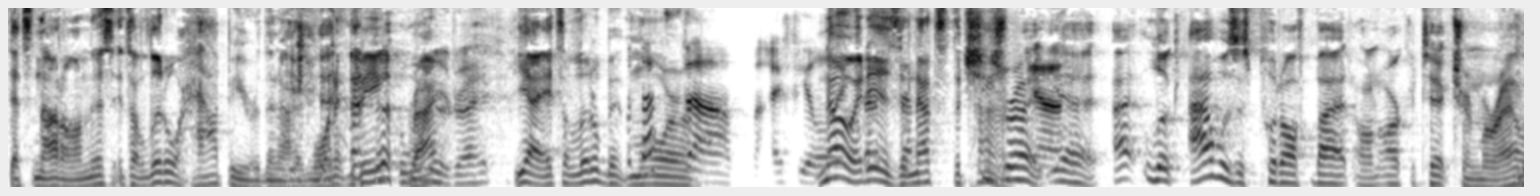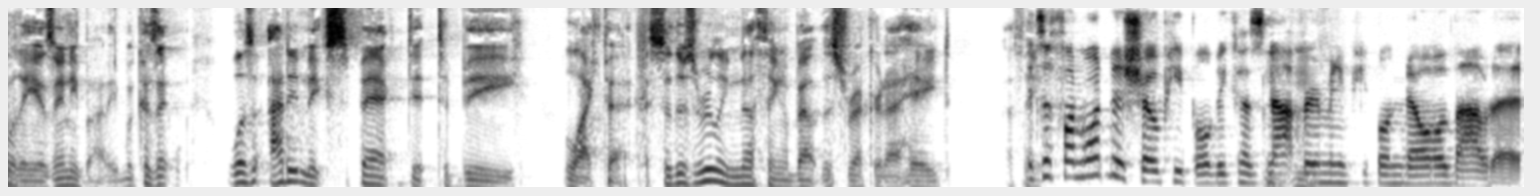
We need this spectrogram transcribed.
that's not on this. It's a little happier than I want it to be. right? Weird, right? Yeah, it's a little bit but more. that's them, I feel no, like. it is, and that's the time. She's right. Yeah. Yeah. I, look, I was as put off by it on architecture and morality as anybody because it was. I didn't expect it to be like that. So there's really nothing about this record I hate. I think, It's a fun one to show people because Mm-hmm. not very many people know about it.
